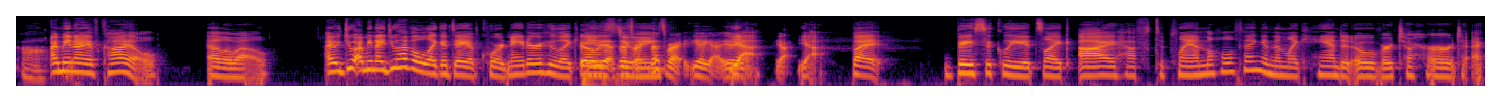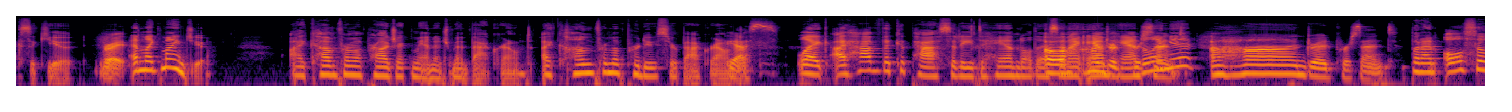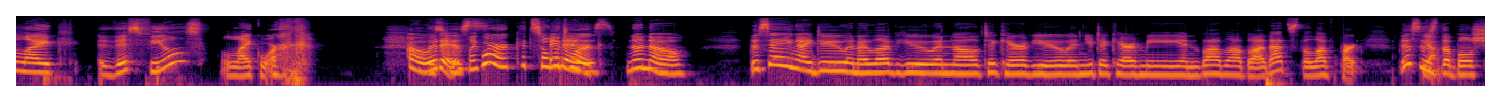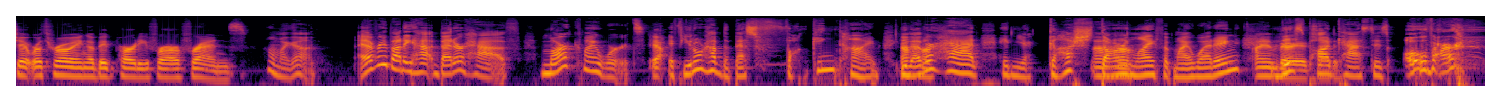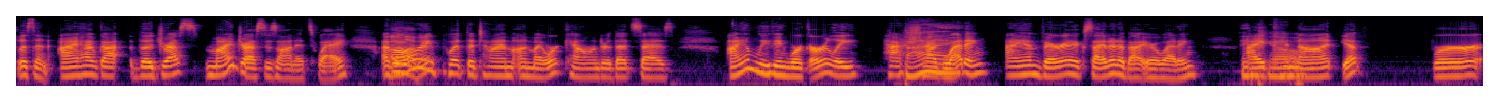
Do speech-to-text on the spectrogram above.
Ah. I mean, I have Kyle. LOL. I do. I mean, I do have a like a day of coordinator who like Oh is yes, that's right. That's right. Yeah, yeah, yeah. Yeah. Yeah. Yeah. But basically, it's like I have to plan the whole thing and then like hand it over to her to execute. Right. And like, mind you, I come from a project management background. I come from a producer background. Yes. Like I have the capacity to handle this Oh, and I am handling it, A hundred percent. but I'm also like this feels like work. Oh, this it is like work. It's so It much work. No, no. The saying I do and I love you and I'll take care of you and you take care of me and blah blah blah. That's the love part. This is Yeah. the bullshit we're throwing a big party for our friends. Oh my god. Everybody ha- better have, mark my words, Yeah. if you don't have the best fucking time you've Uh-huh. ever had in your gosh darn Uh-huh. life at my wedding, I am this excited. podcast is over. Listen, I have got the dress, my dress is on its way. I've already it. put the time on my work calendar that says I am leaving work early. Hashtag Bye. wedding. I am very excited about your wedding. Thank I you. cannot. Yep. We're,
